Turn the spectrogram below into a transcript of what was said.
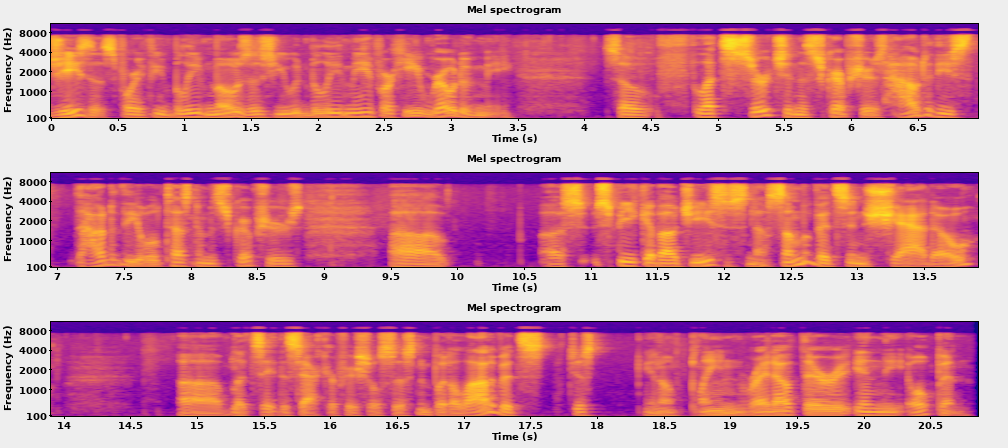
Jesus. For if you believed Moses, you would believe me, for he wrote of me. So f- let's search in the scriptures. How do these? How do the Old Testament scriptures uh, uh, speak about Jesus? Now, some of it's in shadow. Uh, let's say the sacrificial system, but a lot of it's just you know plain right out there in the open.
